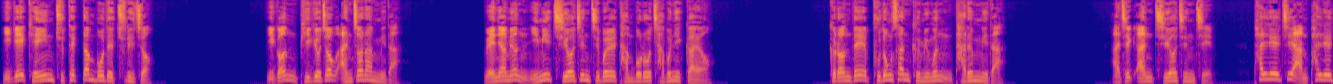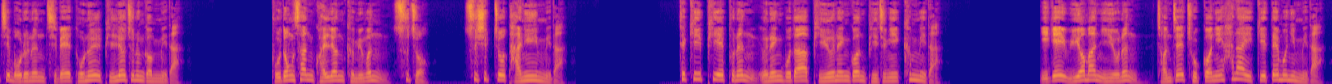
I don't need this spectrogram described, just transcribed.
이게 개인 주택담보대출이죠. 이건 비교적 안전합니다. 왜냐면 이미 지어진 집을 담보로 잡으니까요. 그런데 부동산 금융은 다릅니다. 아직 안 지어진 집, 팔릴지 안 팔릴지 모르는 집에 돈을 빌려주는 겁니다. 부동산 관련 금융은 수조, 수십조 단위입니다. 특히 PF는 은행보다 비은행권 비중이 큽니다. 이게 위험한 이유는 전제 조건이 하나 있기 때문입니다.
